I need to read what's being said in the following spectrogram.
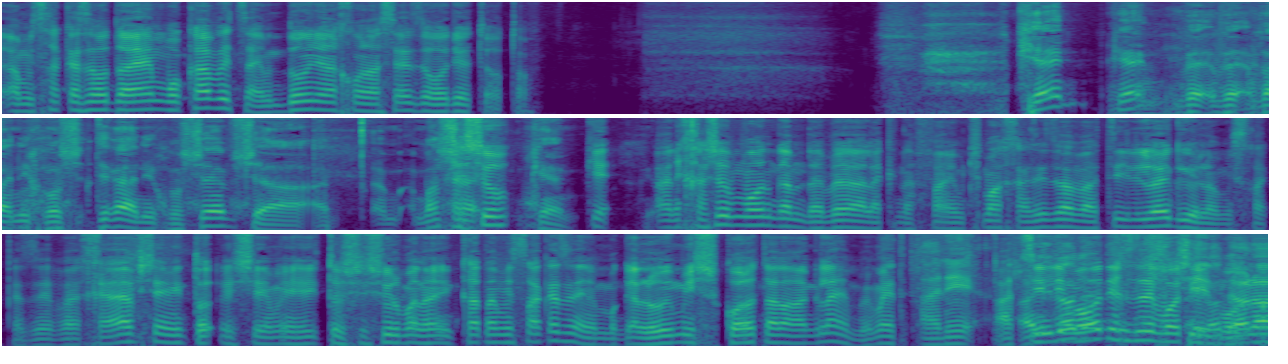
המשחק הזה עוד היה עם רוקאביצה, עם דוניו אנחנו נעשה את זה עוד יותר טוב. כן, כן, ואני חושב, תראה, אני חושב שה... מה ש... חשוב, כן, כן, אני חשוב מאוד גם לדבר על הכנפיים, תשמע, חזיזה ואצילי לא הגיעו למשחק הזה, וחייב שהם יתאוששו לקראת המשחק הזה, הם עלולים לשקולות על הרגליים, באמת. אני, אצילי לא מאוד יודע אם אכזב אותי, לא, לא.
